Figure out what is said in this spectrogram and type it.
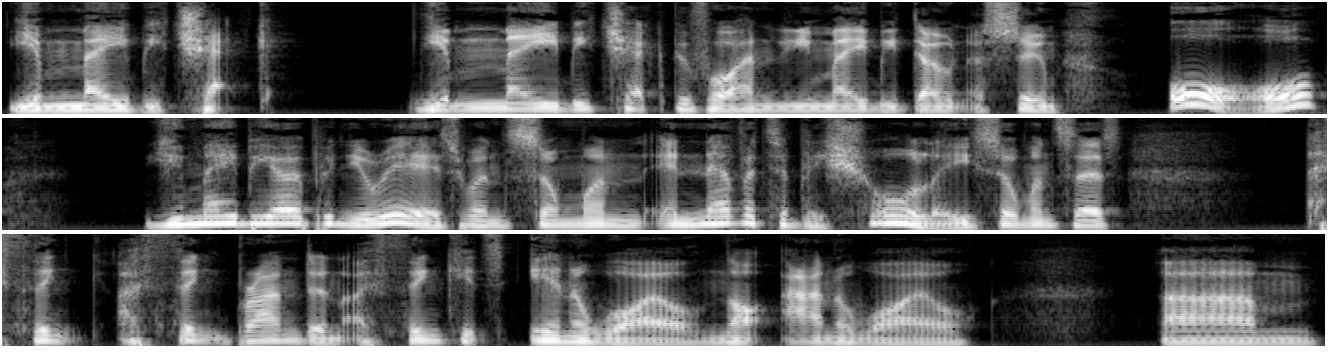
you maybe check you maybe check beforehand and you maybe don't assume. Or you maybe open your ears when someone inevitably, surely, someone says, I think I think Brandon, I think it's in a while, not an a while. Um,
